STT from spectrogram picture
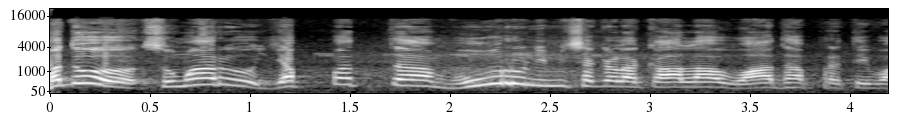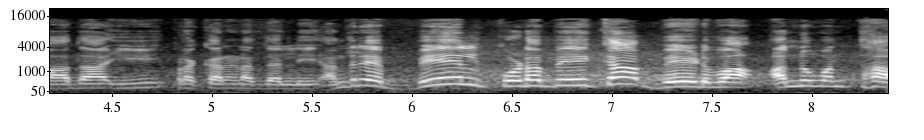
ಮಧು, ಸುಮಾರು ಎಪ್ಪತ್ತ ಮೂರು ನಿಮಿಷಗಳ ಕಾಲ ವಾದ ಪ್ರತಿವಾದ ಈ ಪ್ರಕರಣದಲ್ಲಿ. ಅಂದರೆ ಬೇಲ್ ಕೊಡಬೇಕಾ, ಬೇಡವಾ ಅನ್ನುವಂತಹ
